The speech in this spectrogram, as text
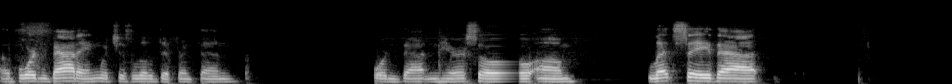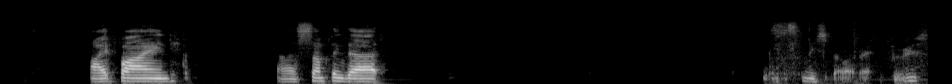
a board and batting, which is a little different than board and batten here. So um, let's say that I find uh, something that Let me spell it right first.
